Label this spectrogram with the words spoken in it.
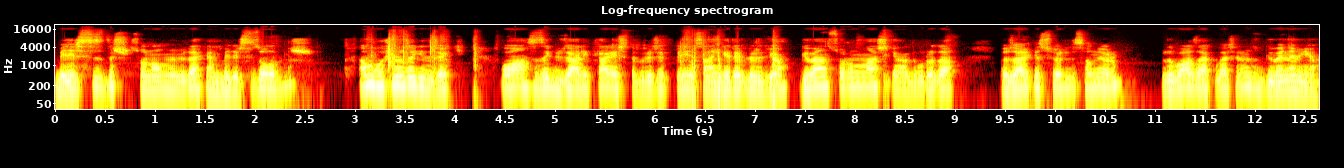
Belirsizdir. Sonu olmayabilir derken belirsiz olabilir. Ama hoşunuza gidecek. O an size güzellikler yaşatabilecek bir insan gelebilir diyor. Güven sorunlu aşk geldi. Burada özellikle söyledi sanıyorum. Burada bazı arkadaşlarımız güvenemiyor.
